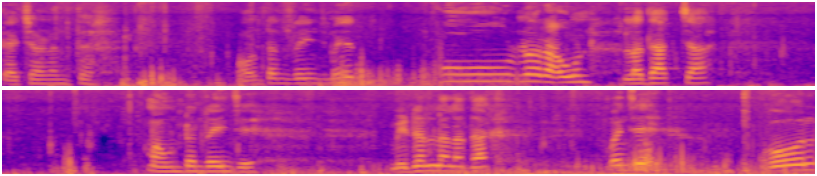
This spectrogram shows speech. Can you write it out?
त्याच्यानंतर माउंटन रेंज म्हणजे पूर्ण राऊंड लडाखच्या माउंटन रेंज आहे. मिडलला लडाख म्हणजे गोल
